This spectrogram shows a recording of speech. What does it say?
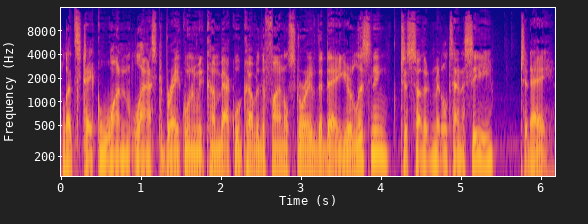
Let's take one last break. When we come back, we'll cover the final story of the day. You're listening to Southern Middle Tennessee today.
